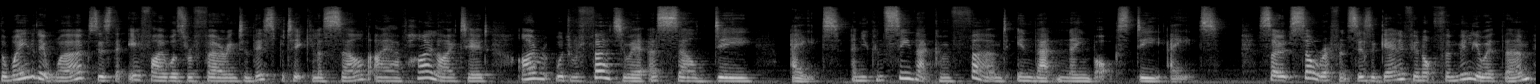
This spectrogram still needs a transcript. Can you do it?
the way that it works is that if I was referring to this particular cell that I have highlighted, I would refer to it as cell D 8 and you can see that confirmed in that name box D8. So cell references, again, if you're not familiar with them,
